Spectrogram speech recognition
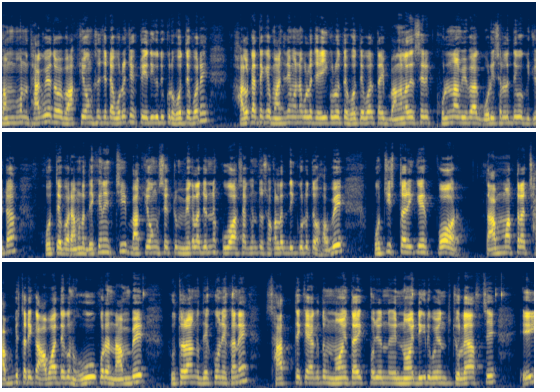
সম্ভাবনা থাকবে। তবে বাকি অংশে যেটা বলেছে, একটু এদিক ওদিক করে হতে পারে। হালকা থেকে মাঝারি মানে বলেছে এইগুলোতে হতে পারে। তাই বাংলাদেশের খুলনা বিভাগ, বরিশালের দিকেও কিছুটা হতে পারে। আমরা দেখে নিচ্ছি, বাকি অংশে একটু মেঘলার জন্য। কুয়াশা কিন্তু সকালের দিকগুলোতে হবে। পঁচিশ তারিখের পর তাপমাত্রা ছাব্বিশ তারিখে আবার দেখুন হু করে নামবে। সুতরাং দেখুন এখানে সাত থেকে একদম নয় তারিখ পর্যন্ত, এই নয় ডিগ্রি পর্যন্ত চলে আসছে। এই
